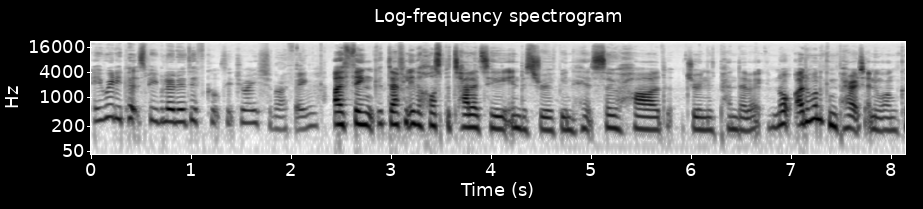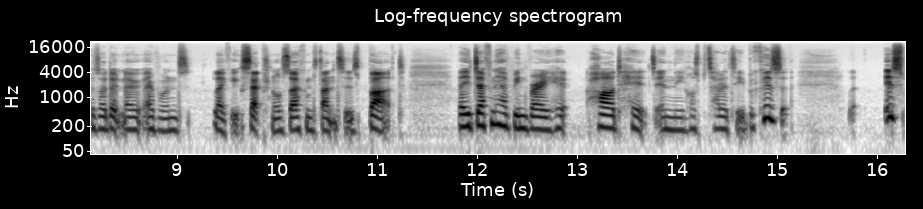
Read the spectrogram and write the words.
It really puts people in a difficult situation. I think. I think definitely the hospitality industry have been hit so hard during this pandemic. Not, I don't want to compare it to anyone because I don't know everyone's like exceptional circumstances, but they definitely have been very hit, hard hit in the hospitality because it's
